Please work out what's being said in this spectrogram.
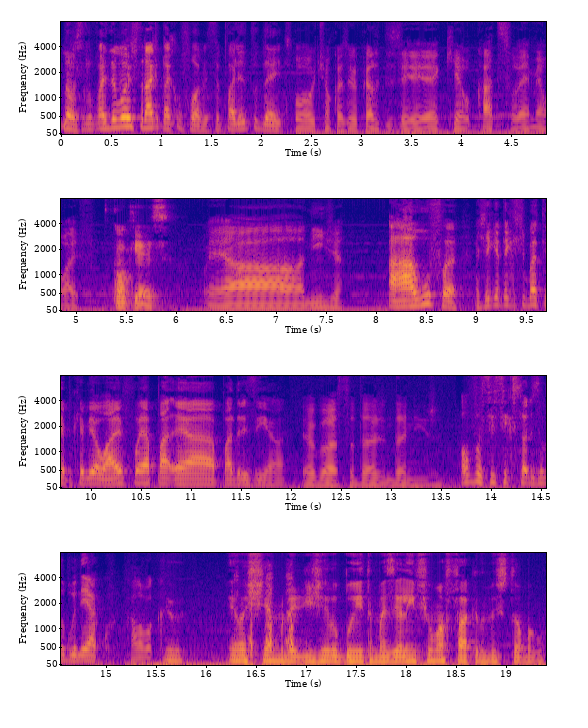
não, você não pode demonstrar que tá com fome, você palita o dente. A última coisa que eu quero dizer é que o Katsu é minha wife. Qual que é essa? É a ninja. Ah, ufa! Achei que ia ter que te bater, porque minha wife é a, é a padrezinha lá. Eu gosto da, da ninja. Olha você sexualizando o boneco. Cala a boca. Eu, Eu achei a mulher de gelo bonita, mas ela enfiou uma faca no meu estômago.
